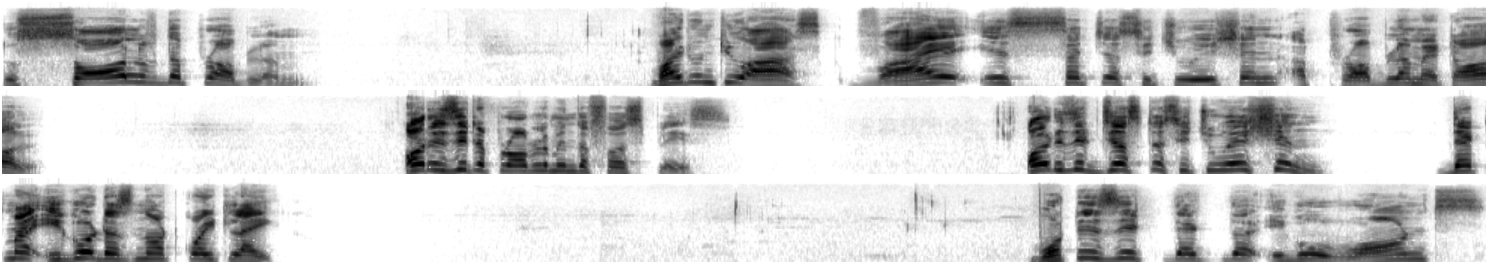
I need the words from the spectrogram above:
to solve the problem, why don't you ask, why is such a situation a problem at all? Or is it a problem in the first place? Or is it just a situation that my ego does not quite like? What is it that the ego wants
